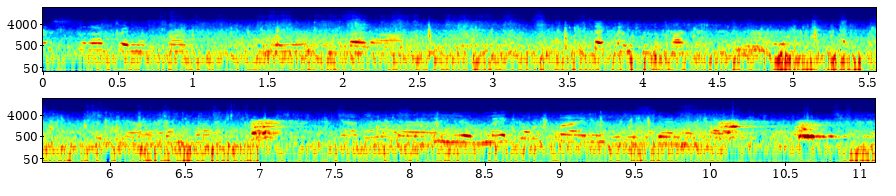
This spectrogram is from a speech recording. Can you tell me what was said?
car and stood up in the front here, but uh, take them to the park. Place? Together Do you make them play or do you stand and talk to each other?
